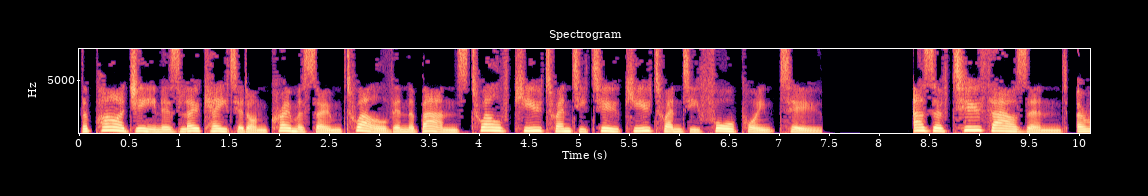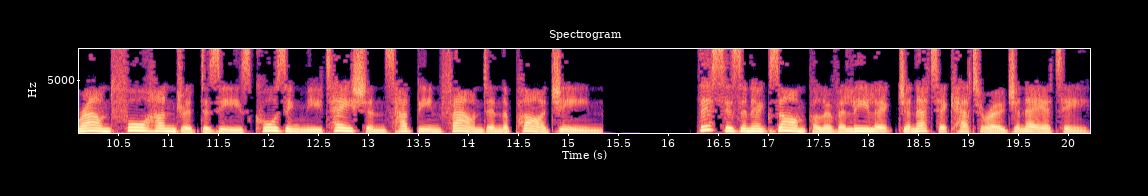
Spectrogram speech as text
The PAH gene is located on chromosome 12 in the bands 12q22q24.2. As of 2000, around 400 disease-causing mutations had been found in the PAH gene. This is an example of allelic genetic heterogeneity.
